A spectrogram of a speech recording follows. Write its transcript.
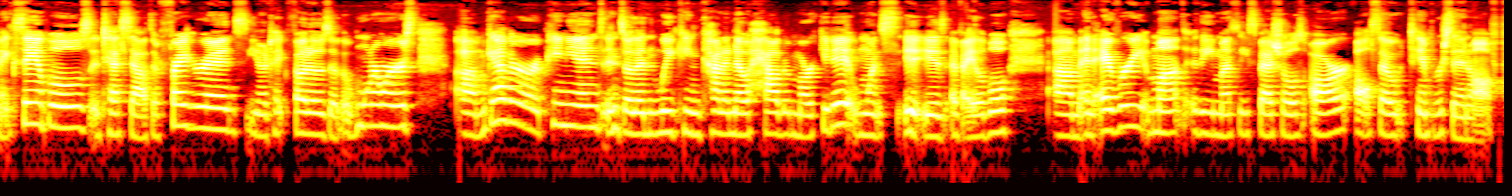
make samples, test out the fragrance, you know, take photos of the warmers, um, gather our opinions, and so then we can kind of know how to market it once it is available. Um, and every month, the monthly specials are also 10% off.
